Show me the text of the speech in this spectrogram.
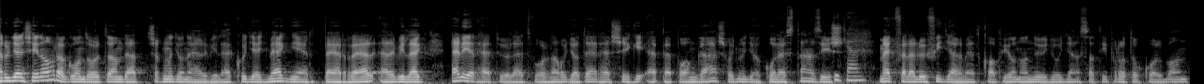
Mert ugyanis én arra gondoltam, de hát csak nagyon elvileg, hogy egy megnyert perrel elvileg elérhető lett volna, hogy a terhességi epepangás, hogy mondja a kolesztázis, Igen. megfelelő figyelmet kapjon a nőgyógyászati protokollban.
